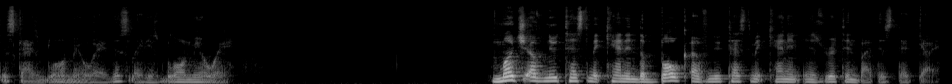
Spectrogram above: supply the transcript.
this guy's blowing me away. This lady's blowing me away. Much of New Testament canon, the bulk of New Testament canon is written by this dead guy.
